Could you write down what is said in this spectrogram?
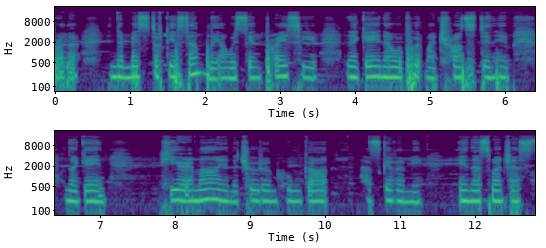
brother. In the midst of the assembly, I will sing praise to you. And again, I will put my trust in him. And again, here am I and the children whom God has given me inasmuch as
